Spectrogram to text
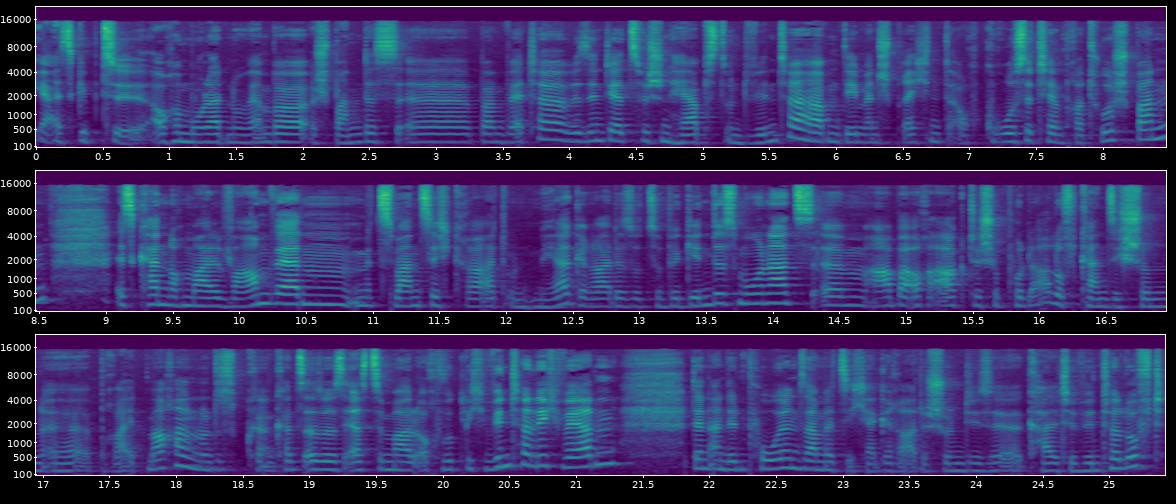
Ja, es gibt äh, auch im Monat November Spannendes äh, beim Wetter. Wir sind ja zwischen Herbst und Winter, haben dementsprechend auch große Temperaturspannen. Es kann noch mal warm werden mit 20 Grad und mehr, gerade so zu Beginn des Monats. Ähm, aber auch arktische Polarluft kann sich schon äh, breit machen und es kann es also das erste Mal auch wirklich winterlich werden, denn an den Polen sammelt sich ja gerade schon diese kalte Winterluft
